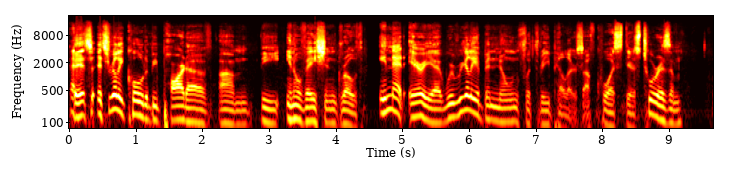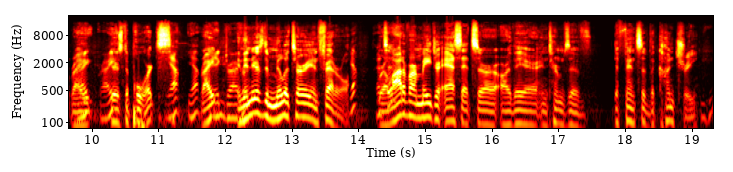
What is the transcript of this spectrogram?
It's, it's really cool to be part of um, the innovation growth. In that area, we really have been known for three pillars. Of course, there's tourism, right? Right, right. There's the ports. Yep, yep. Right? And then there's the military and federal. Yep. Where a it. lot of our major assets are, are there in terms of defense of the country. Mm-hmm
